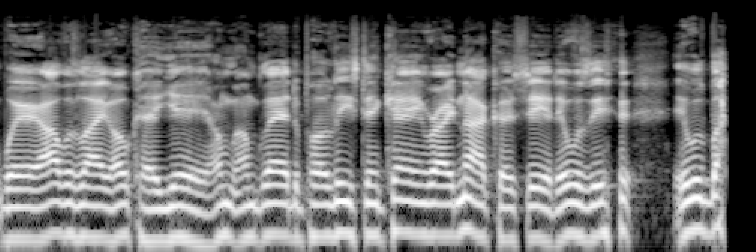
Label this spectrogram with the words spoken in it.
where I was like, okay, yeah, I'm I'm glad the police didn't came right now, cause shit, it was it, it was about,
